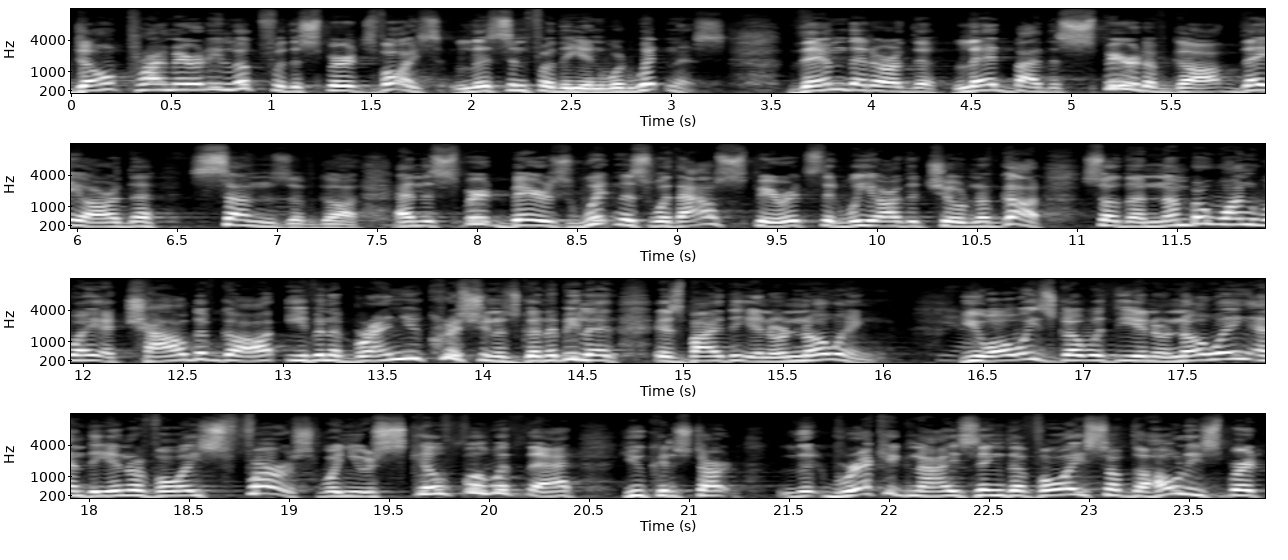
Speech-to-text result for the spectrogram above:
don't primarily look for the Spirit's voice, listen for the inward witness. Them that are the, led by the Spirit of God, they are the sons of God. And the Spirit bears witness with our spirits that we are the children of God. So the number one way a child of God, even a brand new Christian, is going to be led is by the inner knowing. Yeah. You always go with the inner knowing and the inner voice first. When you're skillful with that, you can start recognizing the voice of the Holy Spirit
